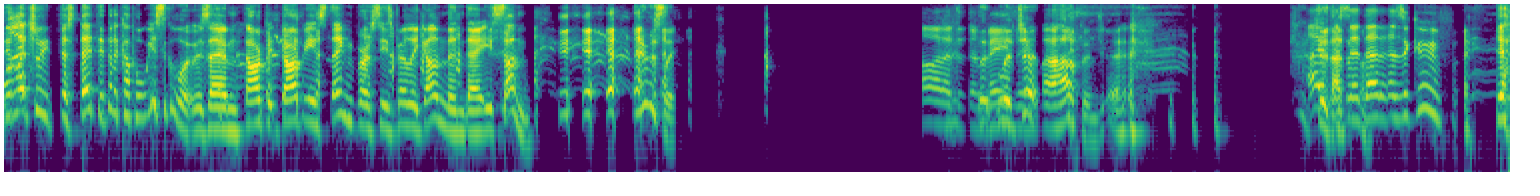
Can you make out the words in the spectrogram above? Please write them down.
They literally just did. They did a couple of weeks ago. It was um Darby, Darby and Sting versus Billy Gunn and uh, his son. Seriously, oh, that's amazing. legit, that happened. Yeah. I Dude, I said know. that as a goof. Yeah.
